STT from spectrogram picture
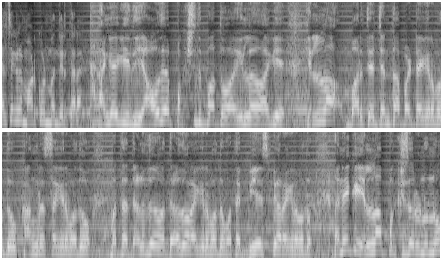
ಕೆಲಸಗಳು ಮಾಡ್ಕೊಂಡು ಬಂದಿರ್ತಾರೆ. ಹಂಗಾಗಿ ಇದು ಯಾವುದೇ ಪಕ್ಷಪಾತ ಇಲ್ಲದಾಗಿ ಎಲ್ಲ ಭಾರತೀಯ ಜನತಾ ಪಾರ್ಟಿ ಆಗಿರ್ಬೋದು ಕಾಂಗ್ರೆಸ್ ಆಗಿರ್ಬೋದು ಮತ್ತು ದಳದ ದಳದವರಾಗಿರ್ಬೋದು ಮತ್ತು ಬಿ ಎಸ್ ಪಿ ಅವರಾಗಿರ್ಬೋದು ಅನೇಕ ಎಲ್ಲ ಪಕ್ಷದವರನ್ನು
